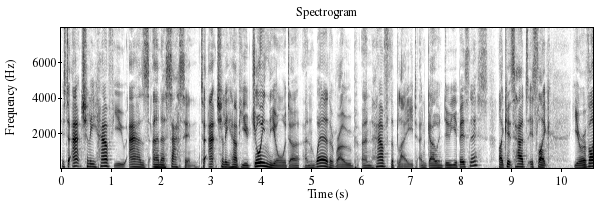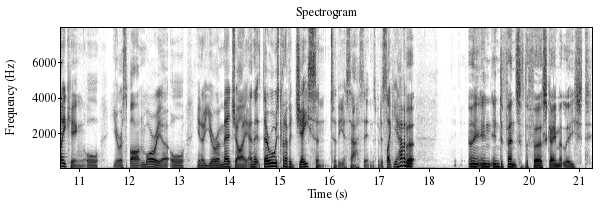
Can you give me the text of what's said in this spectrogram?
is to actually have you as an assassin to actually have you join the order and wear the robe and have the blade and go and do your business like it's had it's like you're a viking or you're a spartan warrior or you know you're a medjay and they're always kind of adjacent to the assassins but it's like you haven't But I mean, in in defence of the first game, at least,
